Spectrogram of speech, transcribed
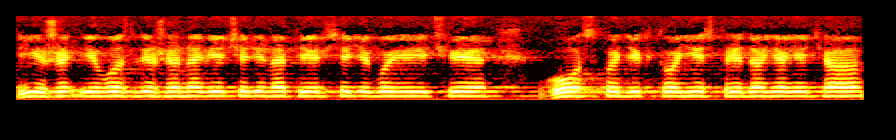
и же и возлеже на вечере на персе его и рече, Господи, кто есть предая тя,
